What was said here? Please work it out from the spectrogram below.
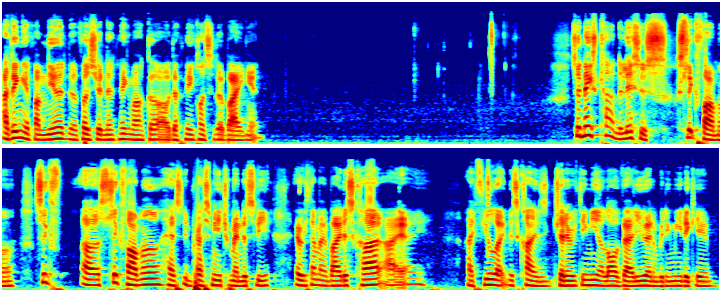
I think if I'm near the first genetic marker, I'll definitely consider buying it. So next card on the list is Sligfarmer. Slick, uh, Sligfarmer has impressed me tremendously. Every time I buy this card, I, I feel like this card is generating me a lot of value and winning me the game.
